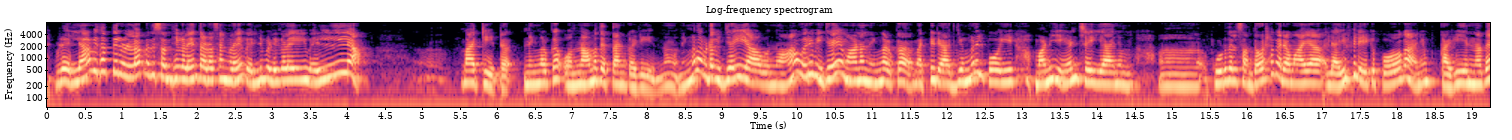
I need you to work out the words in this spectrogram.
ഇവിടെ എല്ലാ വിധത്തിലുള്ള പ്രതിസന്ധികളെയും തടസ്സങ്ങളെയും വെല്ലുവിളികളെയും എല്ലാം മാറ്റിയിട്ട് നിങ്ങൾക്ക് ഒന്നാമതെത്താൻ കഴിയുന്നു. നിങ്ങളവിടെ വിജയിയാവുന്നു. ആ ഒരു വിജയമാണ് നിങ്ങൾക്ക് മറ്റ് രാജ്യങ്ങളിൽ പോയി മണി ഏൺ ചെയ്യാനും കൂടുതൽ സന്തോഷകരമായ ലൈഫിലേക്ക് പോകാനും കഴിയുന്നത്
